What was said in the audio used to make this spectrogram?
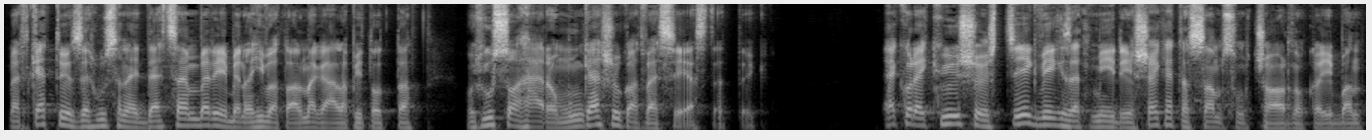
mert 2021. decemberében a hivatal megállapította, hogy 23 munkásukat veszélyeztették. Ekkor egy külsős cég végzett méréseket a Samsung csarnokaiban,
